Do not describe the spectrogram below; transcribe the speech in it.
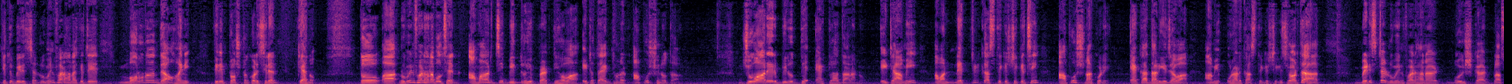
কিন্তু ব্যারিস্টার রুমিন ফারহানাকে যে মনোনয়ন দেওয়া হয়নি, তিনি প্রশ্ন করেছিলেন, কেন? তো রুমিন ফারহানা বলছেন, আমার যে বিদ্রোহী প্রার্থী হওয়া, এটা তো এক ধরনের আপোষহীনতা। জোয়ারের বিরুদ্ধে একলা দাঁড়ানো, এটা আমি আমার নেত্রীর কাছ থেকে শিখেছি, আপোষ না করে একা দাঁড়িয়ে যাওয়া আমি ওনার কাছ থেকে শিখেছি। অর্থাৎ, ব্যারিস্টার রুবিন ফারহানার বহিষ্কার প্লাস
